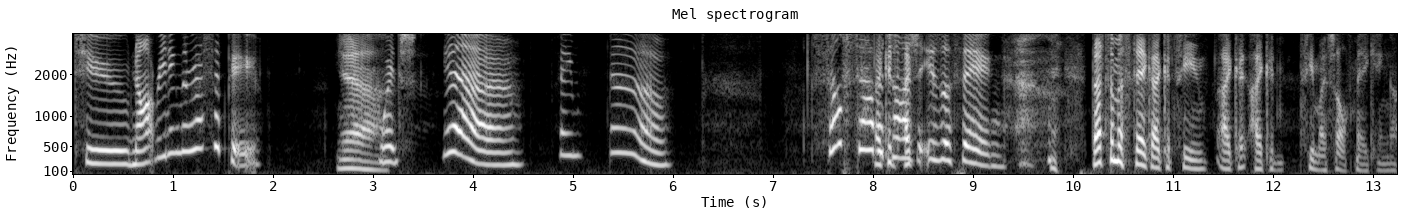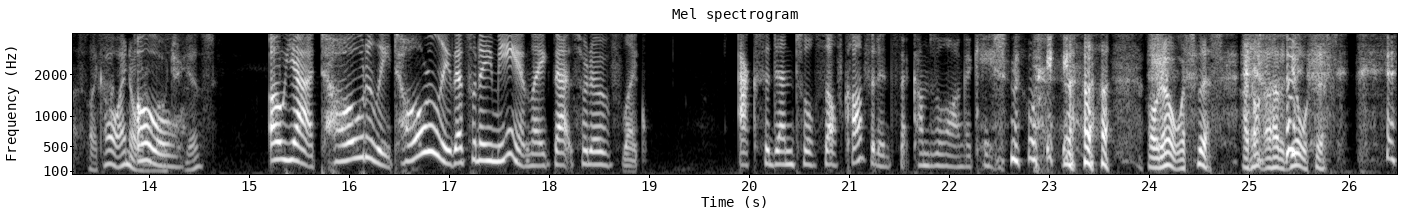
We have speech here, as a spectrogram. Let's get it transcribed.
to not reading the recipe, Yeah. which, yeah, I know. Self sabotage is a thing. That's a mistake I could see I could I could see myself making. I was like, "Oh, I know Oh. what a mochi is." Oh, yeah, totally. Totally. That's what I mean. Like that sort of like accidental self confidence that comes along occasionally. oh no, what's this? I don't know how to deal with this.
